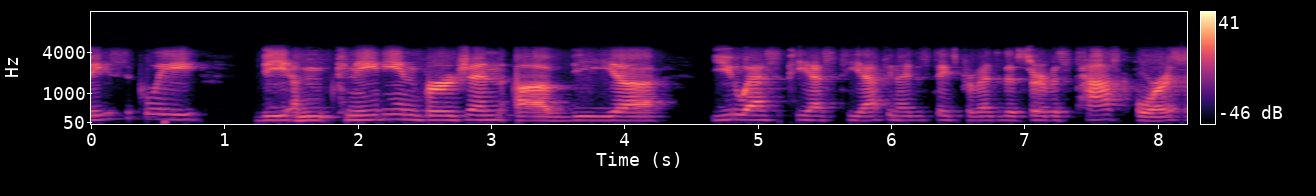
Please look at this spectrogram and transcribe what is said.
basically the um, Canadian version of the uh, USPSTF, United States Preventative Service Task Force,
